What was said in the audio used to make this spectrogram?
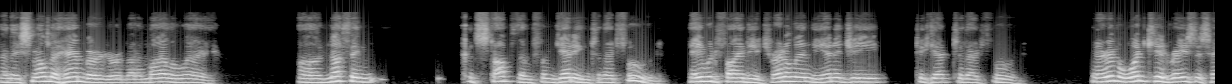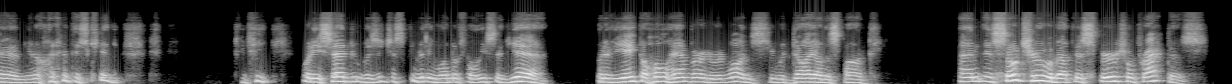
And they smelled a hamburger about a mile away. Uh, nothing could stop them from getting to that food. They would find the adrenaline, the energy to get to that food. And I remember one kid raised his hand, you know, this kid, he, what he said was just really wonderful. He said, Yeah, but if he ate the whole hamburger at once, he would die on the spot. And it's so true about this spiritual practice.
